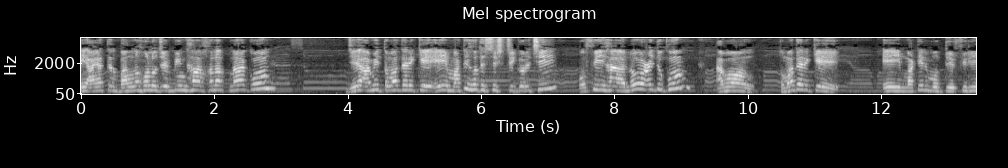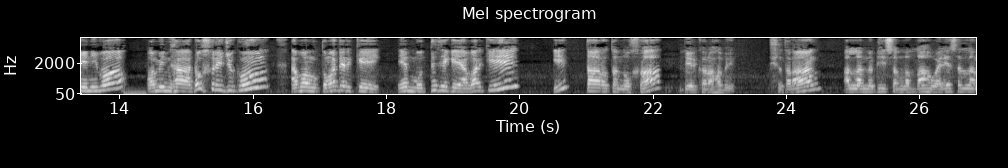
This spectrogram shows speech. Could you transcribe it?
এই আয়াতের বাংলা হলো যে, বিনহা খলাকনাকুম যে আমি তোমাদেরকে এই মাটি হতে সৃষ্টি করেছি এবং তোমাদেরকে এই মাটির মধ্যে ফিরিয়ে নিব। অমিনহা নুখরিজুকুম, এবং তোমাদেরকে এর মধ্যে থেকে আবার কি? কি? তারতা নখরা বের করা হবে। সুতরাং আল্লাহ নবী সাল্লাম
